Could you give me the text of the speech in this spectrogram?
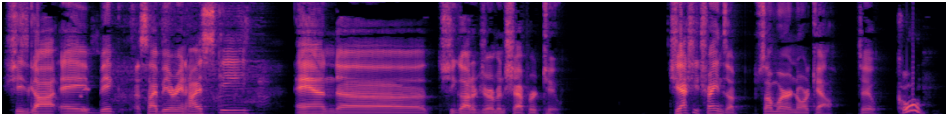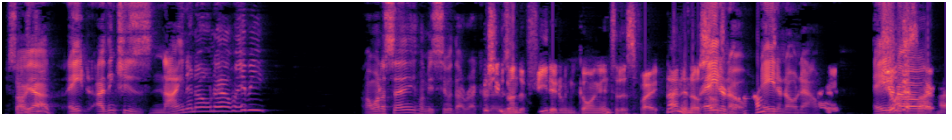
She's got a big Siberian Husky, and uh, she got a German Shepherd too. She actually trains up somewhere in NorCal too. Cool. So yeah, eight. I think she's nine and zero now. Maybe. I want to say. Let me see what that record She is. was undefeated when going into this fight. Nine and no. Eight and zero. Eight and zero now. Eight and Sure. zero.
